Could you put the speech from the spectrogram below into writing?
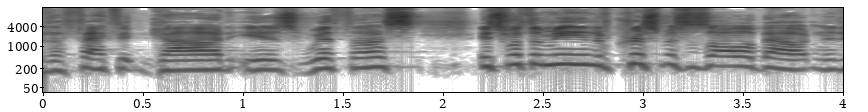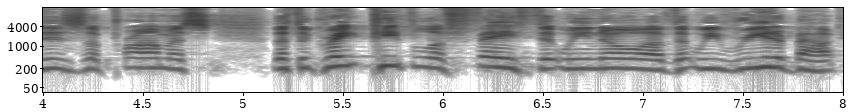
the, fact that God is with us. It's what the meaning of Christmas is all about, and it is the promise that the great people of faith that we know of, that we read about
